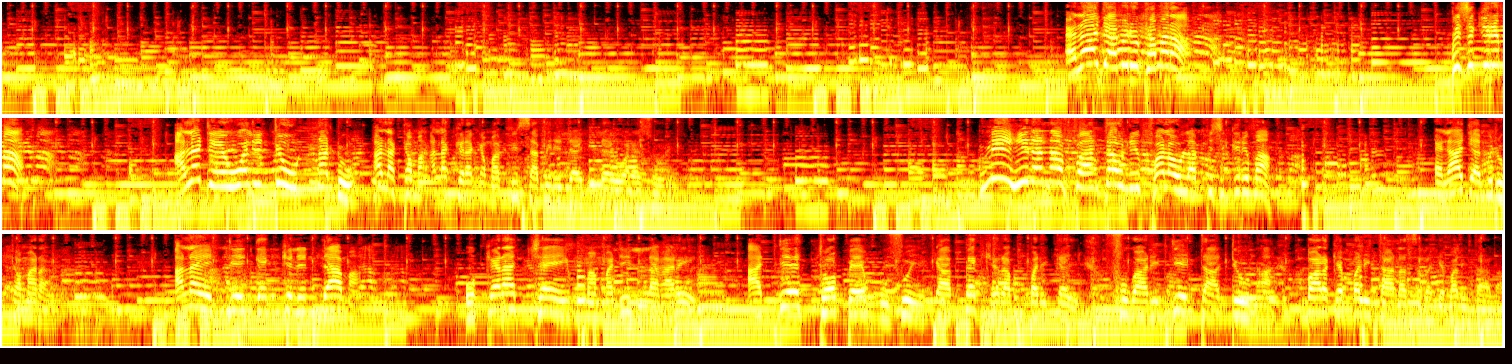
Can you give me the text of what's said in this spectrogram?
Elijah Amidu Kamara bisikirima ale de ye walidenw nadon ala kama ala kɛra kama fi sabilillahi lillahi wa rasuli min hinɛna fantaw ni falaw la bisikirima Elijah Amidu Kamara ala ye denkɛ kelen d'a ma o kɛra cɛ ye mamadi lagare a den tɔ bɛɛ muso ye nka a bɛɛ kɛra barika ye fugari den t'a denw na baarakɛbali t'a la sɛnɛkɛbali t'a la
